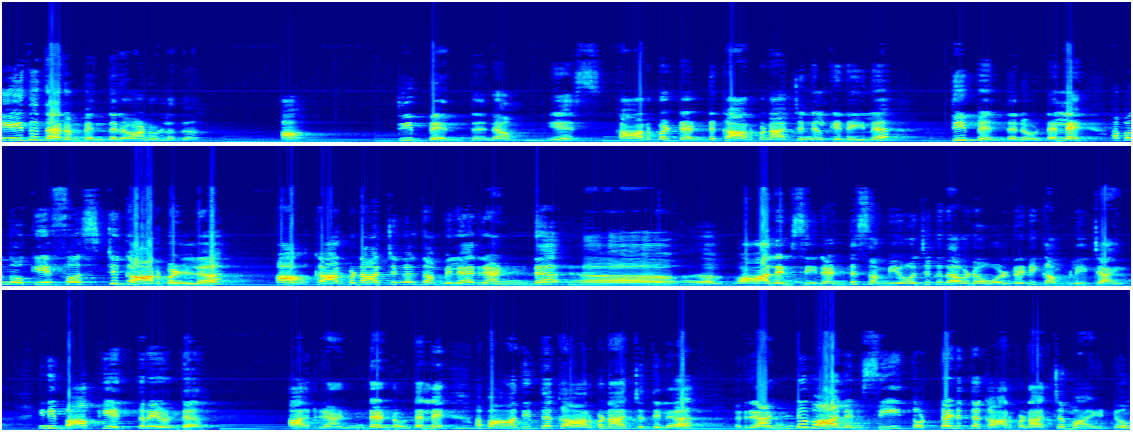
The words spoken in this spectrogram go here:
ഏത് തരം ബന്ധനമാണുള്ളത്? ആ ദ്വിബന്ധനം. യെസ് കാർബൺ രണ്ട് കാർബണാറ്റങ്ങൾക്കിടയിൽ ദ്വിബന്ധനം ഉണ്ട് അല്ലെ? അപ്പൊ നോക്കിയേ ഫസ്റ്റ് കാർബണിൽ ആ കാർബണാറ്റങ്ങൾ തമ്മിൽ രണ്ട് വാലൻസി രണ്ട് സംയോജകത അവിടെ ഓൾറെഡി കംപ്ലീറ്റ് ആയി. ഇനി ബാക്കി എത്രയുണ്ട്? ആ രണ്ടെണ്ണം ഉണ്ട് അല്ലെ? അപ്പൊ ആദ്യത്തെ കാർബൺ ആറ്റത്തിൽ രണ്ട് വാലൻസി തൊട്ടടുത്ത കാർബൺ ആറ്റമായിട്ടും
